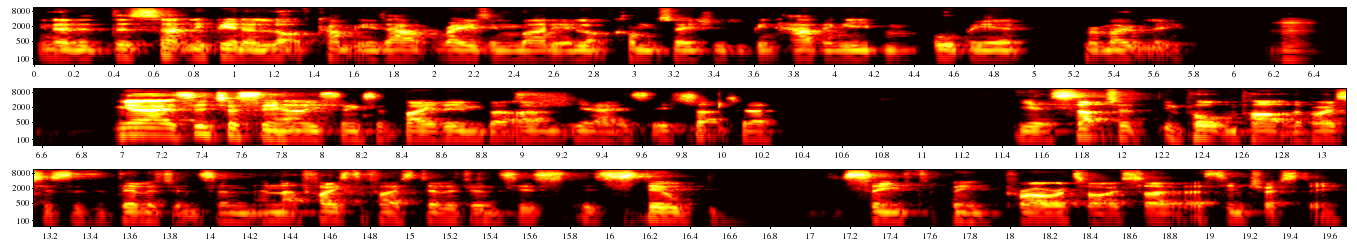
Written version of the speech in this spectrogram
you know there's certainly been a lot of companies out raising money a lot of conversations we've been having even albeit remotely mm. yeah it's interesting how these things have played in but um, yeah it's, it's such a yeah, it's such an important part of the process is the diligence, and, and that face to face diligence is is still seems to be prioritized. So that's interesting.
